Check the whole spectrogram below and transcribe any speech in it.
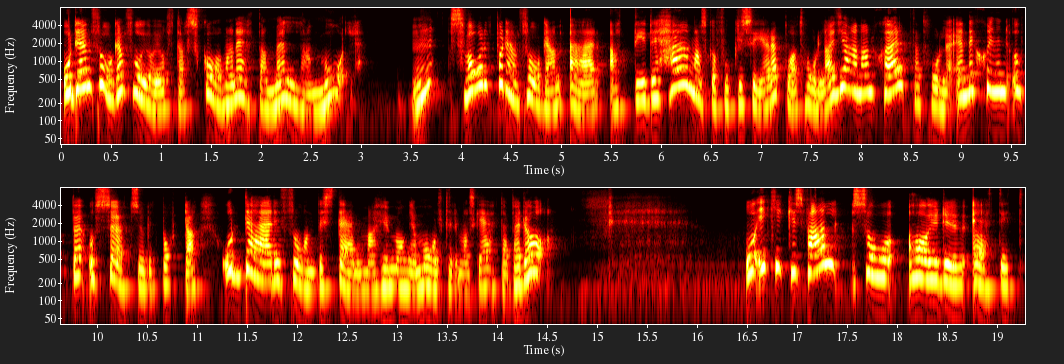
Och den frågan får jag ju ofta, ska man äta mellanmål? Mm. Svaret på den frågan är att det är det här man ska fokusera på, att hålla hjärnan skärpt, att hålla energin uppe och sötsuget borta och därifrån bestämma hur många måltider man ska äta per dag. Och i Kickis fall så har ju du ätit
